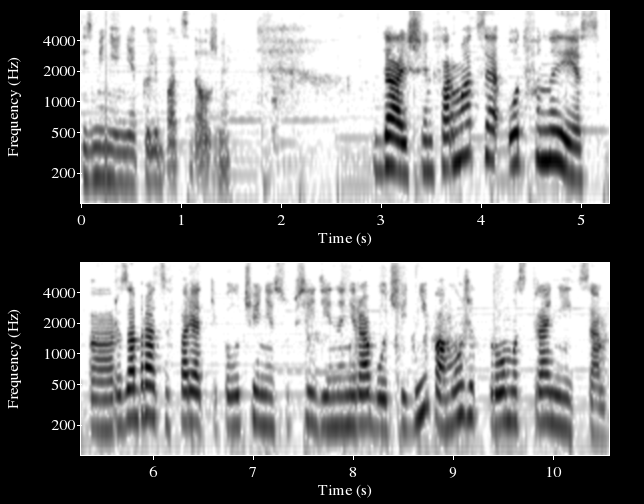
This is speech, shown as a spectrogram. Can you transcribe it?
Изменения колебаться должны. Дальше. Информация от ФНС. А, разобраться в порядке получения субсидий на нерабочие дни поможет промо-страница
